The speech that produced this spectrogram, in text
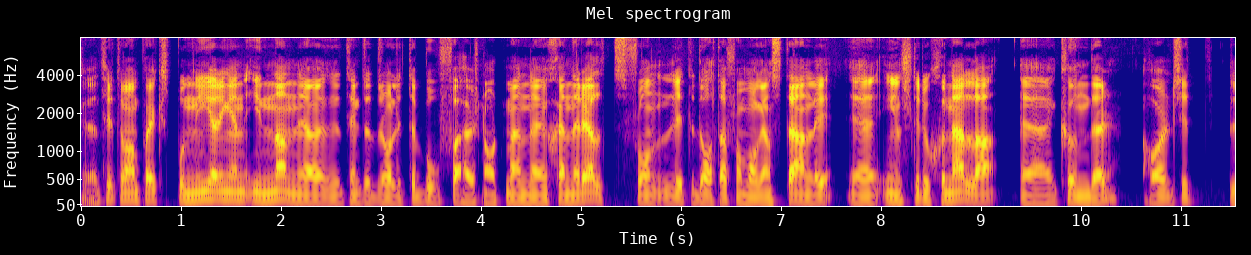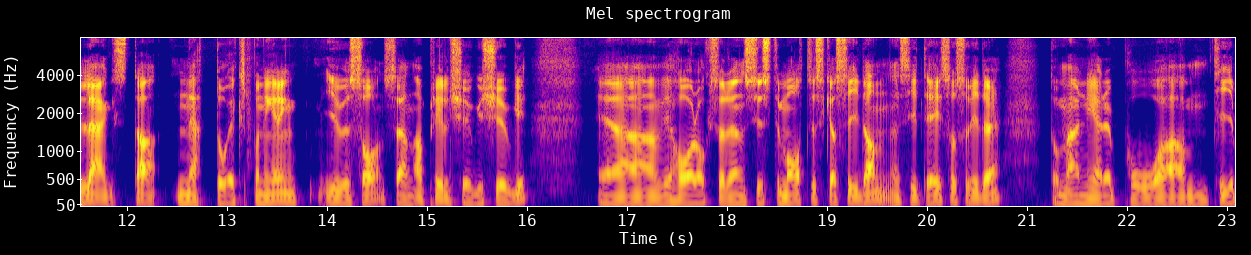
Eh, tittar man på exponeringen innan, jag tänkte dra lite bofa här snart, men eh, generellt från lite data från Morgan Stanley, eh, institutionella eh, kunder har sitt lägsta nettoexponering i USA sedan april 2020. Eh, vi har också den systematiska sidan, eh, CTAs och så vidare. De är nere på um, 10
